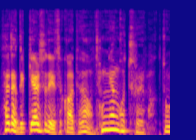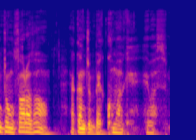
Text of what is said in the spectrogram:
살짝 느끼할 수도 있을 것 같아서 청양고추를 막 쫑쫑 썰어서 약간 좀 매콤하게 해봤습니다.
